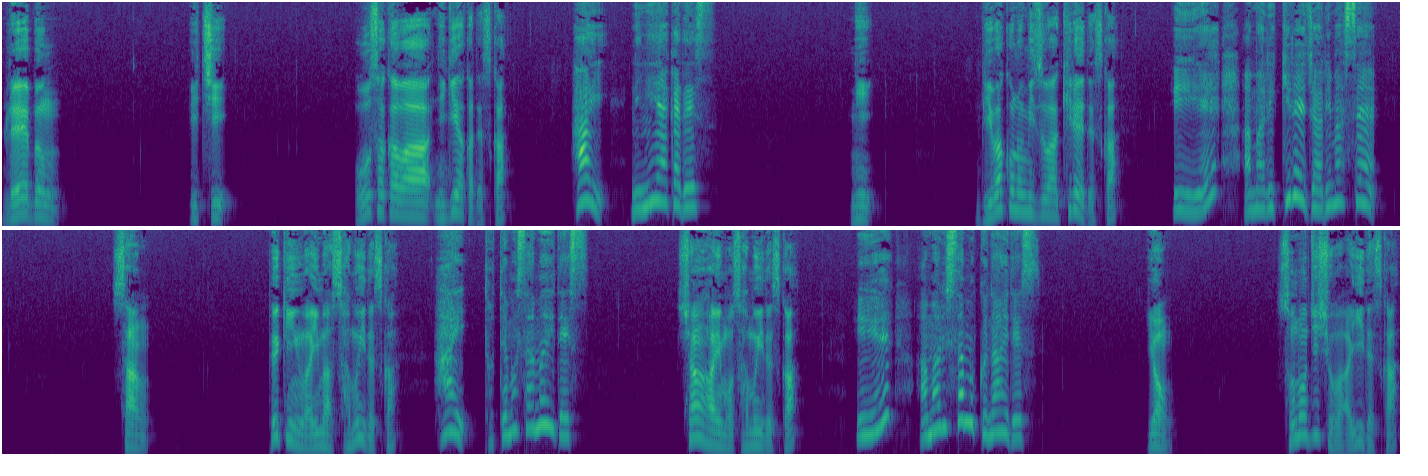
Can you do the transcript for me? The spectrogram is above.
例文。1大阪は賑やかですか？はい、賑やかです。2琵琶湖の水はきれいですか？いいえ、あまり綺麗じゃありません。3北京は今寒いですか？はい、とても寒いです。上海も寒いですか？いいえ、あまり寒くないです。4その辞書はいいですか？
